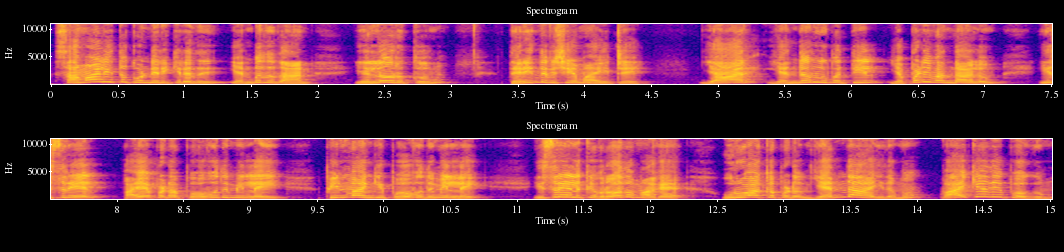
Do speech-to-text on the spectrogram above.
சமாளித்து கொண்டிருக்கிறது என்பதுதான் எல்லோருக்கும் தெரிந்த விஷயமாயிற்றே. யார் எந்த ரூபத்தில் எப்படி வந்தாலும் இஸ்ரேல் பயப்பட போவதும் இல்லை பின்வாங்கி போவதும் இல்லை இஸ்ரேலுக்கு விரோதமாக உருவாக்கப்படும் எந்த ஆயுதமும் வாய்க்காதே போகும்.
